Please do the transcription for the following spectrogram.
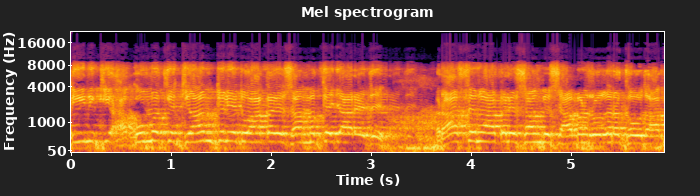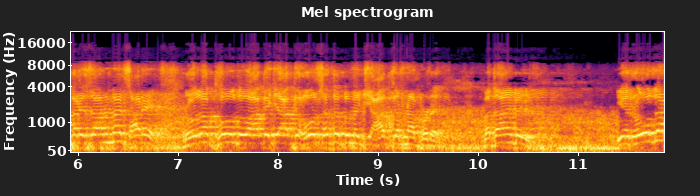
دین کی حکومت کے قیام کے لیے تو آکر شام مکے جا رہے تھے۔ راستے میں آکر شام کے صحابہ نے روزہ رکھا ہو تو آکر شام میں سارے روزہ کھول دو، آگے جا کے ہو سکتا تمہیں جہاد کرنا پڑے۔ بتائیں بھائی، یہ روزہ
